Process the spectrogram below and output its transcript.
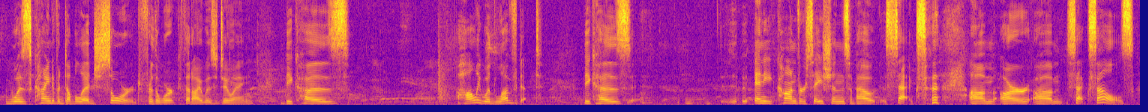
was kind of a double edged sword for the work that I was doing because Hollywood loved it. Because any conversations about sex um, are um, sex sells.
